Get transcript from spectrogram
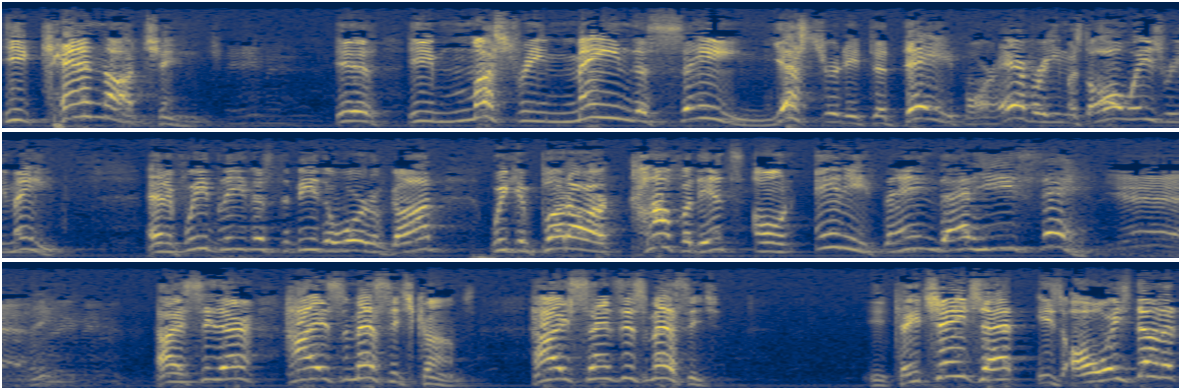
He cannot change. He, he must remain the same yesterday, today, forever. He must always remain. And if we believe this to be the Word of God, we can put our confidence on anything that He said. Yes. Now, see there how His message comes, how He sends His message. He can't change that. He's always done it.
